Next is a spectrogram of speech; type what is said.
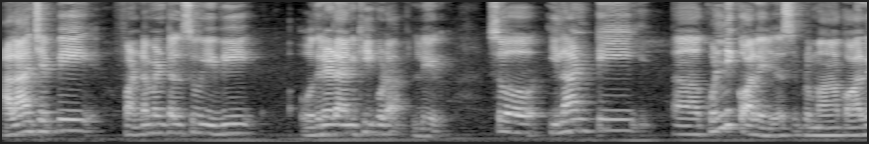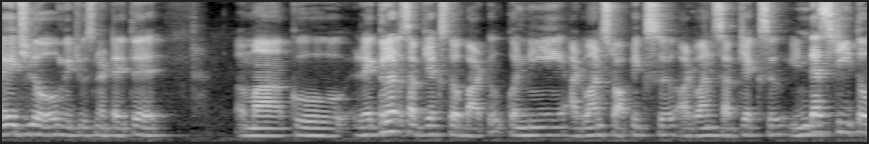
అలా అని చెప్పి ఫండమెంటల్స్ ఇవి వదిలేయడానికి కూడా లేదు. సో ఇలాంటి కొన్ని కాలేజెస్ ఇప్పుడు మా కాలేజ్లో మీరు చూసినట్టయితే మాకు రెగ్యులర్ సబ్జెక్ట్స్తో పాటు కొన్ని అడ్వాన్స్ టాపిక్స్ అడ్వాన్స్ సబ్జెక్ట్స్ ఇండస్ట్రీతో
